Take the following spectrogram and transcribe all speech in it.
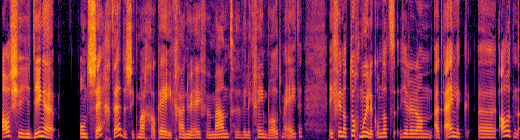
als je je dingen ontzegt, hè, dus ik mag, oké, ik ga nu even een maand, eh, wil ik geen brood meer eten. Ik vind dat toch moeilijk, omdat je er dan uiteindelijk eh altijd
